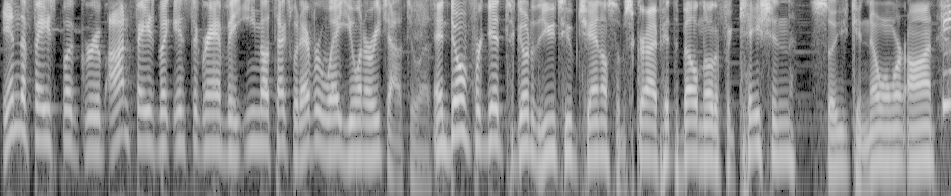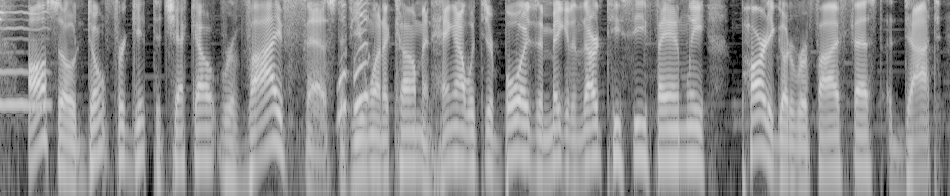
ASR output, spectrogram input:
in the Facebook group, on Facebook, Instagram, via email, text, whatever way you want to reach out to us. And don't forget to go to the YouTube channel, subscribe, hit the bell notification so you can know when we're on. Also, don't forget to check out Revive Fest if you want to come and hang out with your boys and make it an RTC family party. Go to revivefest.com.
